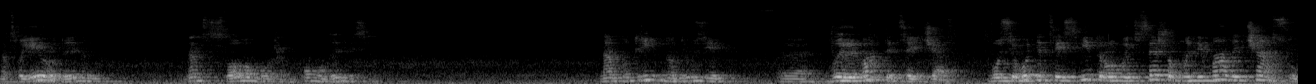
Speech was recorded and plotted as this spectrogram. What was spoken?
над своєю родиною, над Словом Божим, помолитися. Нам потрібно, друзі, е, виривати цей час. Бо сьогодні цей світ робить все, щоб ми не мали часу.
